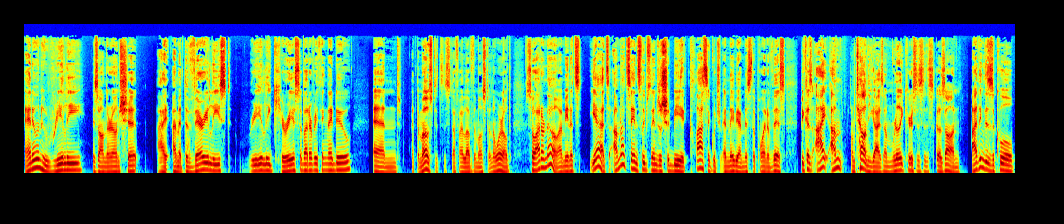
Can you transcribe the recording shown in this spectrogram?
Anyone who really is on their own shit, I, I'm at the very least really curious about everything they do. And at the most, it's the stuff I love the most in the world. So I don't know. I mean, it's yeah. It's I'm not saying Sleeps Angels should be a classic, which and maybe I missed the point of this because I I'm I'm telling you guys, I'm really curious as this goes on. I think this is a cool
